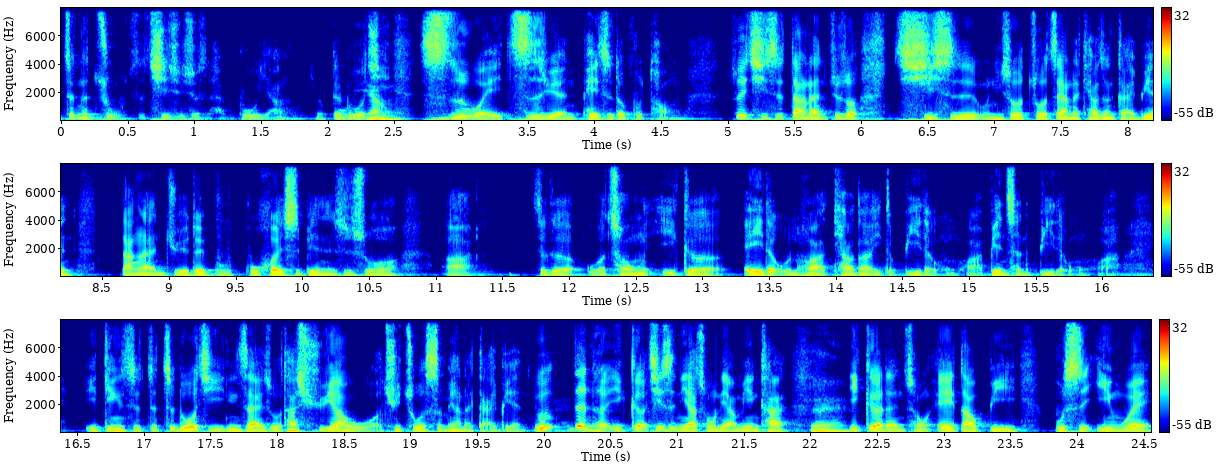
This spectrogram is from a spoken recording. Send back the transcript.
整个组织其实就是很不一样的逻辑思维、资源配置都不同。所以其实当然就是说，其实你说做这样的调整改变，当然绝对不不会是变成是说啊，这个我从一个 A 的文化跳到一个 B 的文化，变成了 B 的文化。一定是这这逻辑一定在说，他需要我去做什么样的改变？如任何一个，其实你要从两面看，对一个人从 A 到 B，不是因为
